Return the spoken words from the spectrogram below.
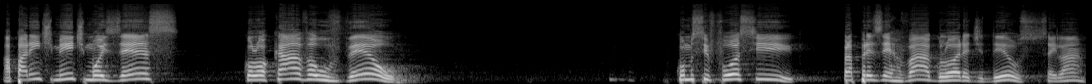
Aparentemente, Moisés colocava o véu como se fosse para preservar a glória de Deus, sei lá.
